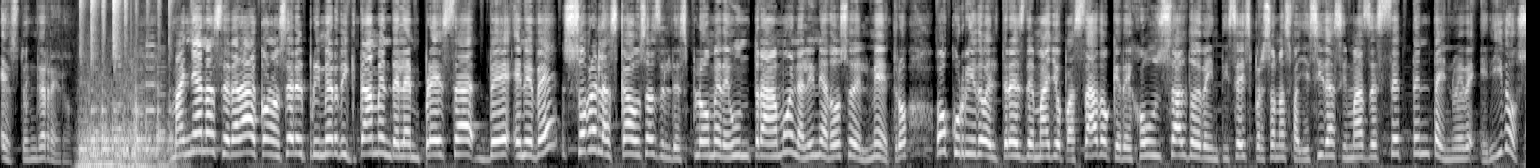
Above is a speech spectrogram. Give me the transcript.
esto en Guerrero. Mañana se dará a conocer el primer dictamen de la empresa DNB sobre las causas del desplome de un tramo en la línea 12 del metro, ocurrido el 3 de mayo pasado, que dejó un saldo de 26 personas fallecidas y más de 79 heridos.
